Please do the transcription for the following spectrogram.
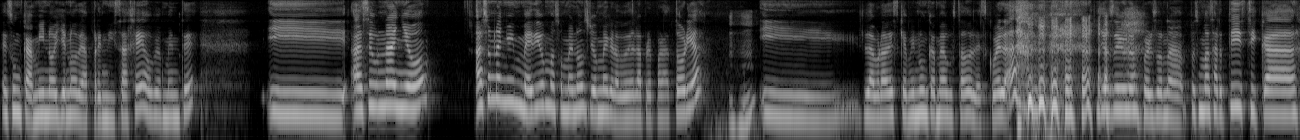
es un camino lleno de aprendizaje, obviamente. Y hace un año, hace un año y medio más o menos, yo me gradué de la preparatoria. Y la verdad es que a mí nunca me ha gustado la escuela. yo soy una persona pues más artística.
